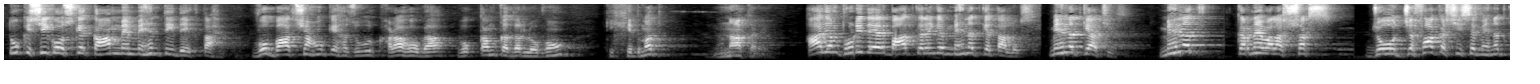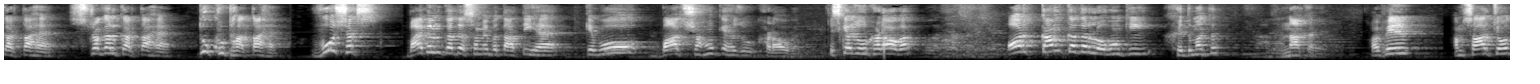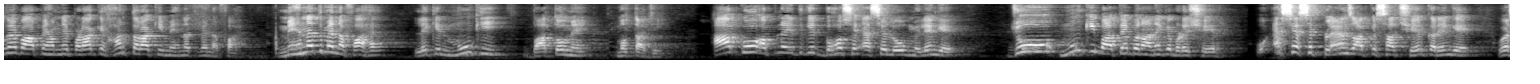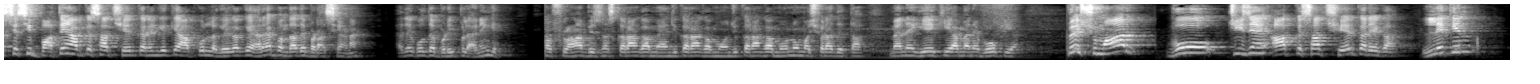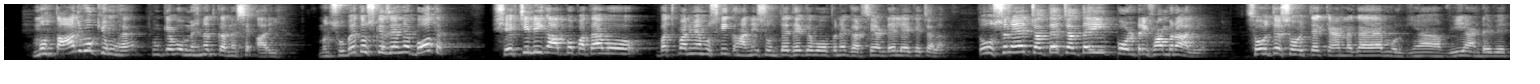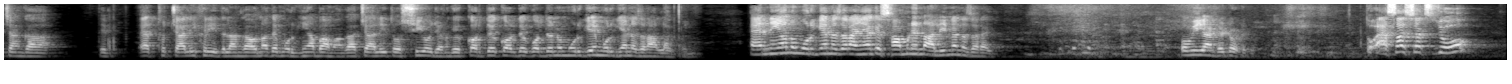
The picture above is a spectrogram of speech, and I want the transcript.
तू किसी को उसके काम में मेहनती देखता है। वो बादशाहों के हजूर खड़ा होगा, वो कम कदर लोगों की खिदमत ना करे। आज हम थोड़ी देर बात करेंगे मेहनत के ताल्लुक से। मेहनत क्या चीज़? मेहनत करने वाला शख्स जो जफाकशी से मेहनत करता है स्ट्रगल करता है, दुख उठाता है, वो शख्स बाइबल मुकदस हमें बताती है कि वो बादशाहों के हजूर खड़ा होगा। किसके हजूर खड़ा होगा? और कम कदर लोगों की खिदमत ना करे। और फिर हम साल चौदह बाप में हमने पढ़ा कि हर तरह की मेहनत में नफा है। मेहनत में नफा है, लेकिन मुँह की बातों में मोहताजी। आपको अपने इर्द गिर्द बहुत से ऐसे लोग मिलेंगे जो मुँह की बातें बनाने के बड़े शेर हैं। वो ऐसे ऐसे प्लान्स आपके साथ शेयर करेंगे वो ऐसी ऐसी बातें आपके साथ शेयर करेंगे कि आपको लगेगा कि अरे बंदा तो बड़ा सियाना है ਇਹਦੇ ਕੋਲ बड़ी प्लानिंग है मैं फलाना बिजनेस करांगा मैं इंज करांगा मोंज करांगा मोनू मशवरा देता मैंने ये किया मैंने वो किया बेशुमार वो चीजें आपके साथ शेयर करेगा लेकिन मोहताज वो क्यों है क्योंकि वो मेहनत करने से आ रही है मंसूबे तो उसके जहन में बहुत है शेख चिली का आपको पता है वो बचपन में हम उसकी कहानी सुनते थे कि वो अपने घर से अंडे लेके चला तो उसने चलते चलते ही पोल्ट्री फार्म बना लिया सोचते सोचते कह लगा है मुर्गियां भी अंडे बेचांगा ਤੇ ਇੱਥੋਂ 40 ਖਰੀਦ ਲਾਂਗਾ ਉਹਨਾਂ ਤੇ ਮੁਰਗੀਆਂ ਭਾਵਾਂਗਾ 40 ਤੋਂ 80 ਹੋ ਜਾਣਗੇ ਕਰਦੇ ਕਰਦੇ ਕਰਦੇ ਨੂੰ ਮੁਰਗੀਆਂ ਮੁਰਗੀਆਂ ਨਜ਼ਰ ਆਣ ਲੱਗ ਪਈਆਂ ਐਨੀਆਂ ਨੂੰ ਮੁਰਗੀਆਂ ਨਜ਼ਰ ਆਈਆਂ ਕਿ ਸਾਹਮਣੇ ਨਾਲੀ ਨਾ ਨਜ਼ਰ ਆਈ वो भी अंडे टूट गए तो ऐसा शख्स जो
